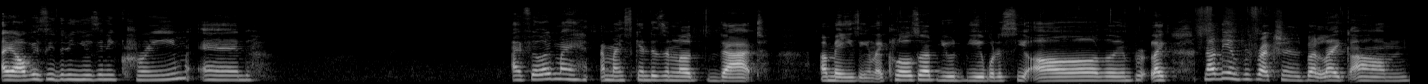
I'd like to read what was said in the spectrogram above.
I obviously didn't use any cream and I feel like my my skin doesn't look that amazing. Like close up, you would be able to see all the like not the imperfections, but like um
